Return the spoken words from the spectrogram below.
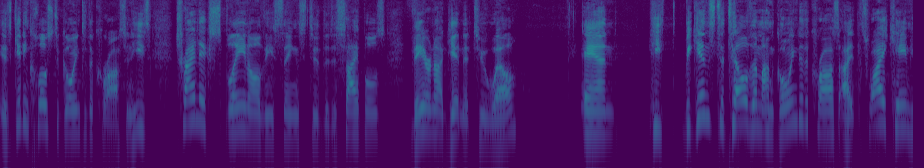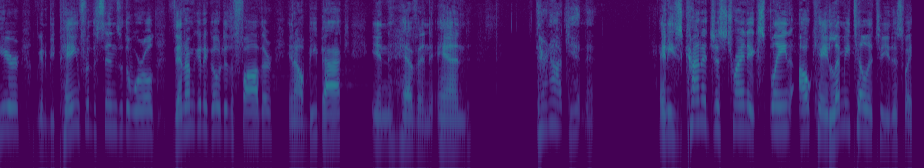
is getting close to going to the cross, and he's trying to explain all these things to the disciples They are not getting it too well. And he begins to tell them, I'm going to the cross. I, that's why I came here. I'm going to be paying for the sins of the world. Then I'm going to go to the Father, and I'll be back in heaven. And they're not getting it. And he's kind of just trying to explain okay, let me tell it to you this way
